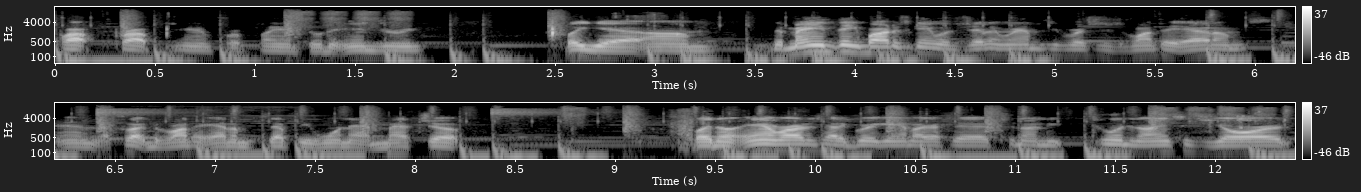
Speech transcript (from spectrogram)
prop, prop him for playing through the injury. But yeah, um, the main thing about this game was Jalen Ramsey versus Davante Adams, and I feel like Davante Adams definitely won that matchup. But no, Aaron Rodgers had a great game, like I said, 296 yards.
